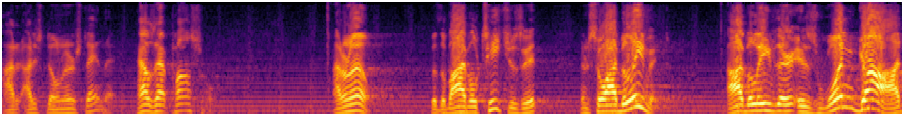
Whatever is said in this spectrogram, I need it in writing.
I, I just don't understand that. How's that possible? I don't know. But the Bible teaches it, and so I believe it. I believe there is one God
